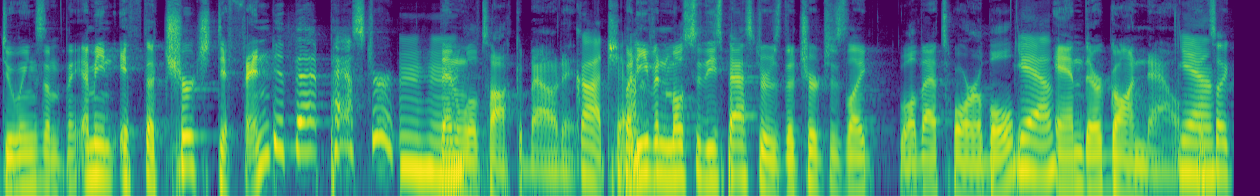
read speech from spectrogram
doing something. I mean, if the church defended that pastor, then we'll talk about it. Mm-hmm. Gotcha. But even most of these pastors, the church is like, well, that's horrible. Yeah. And they're gone now. Yeah. It's like,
